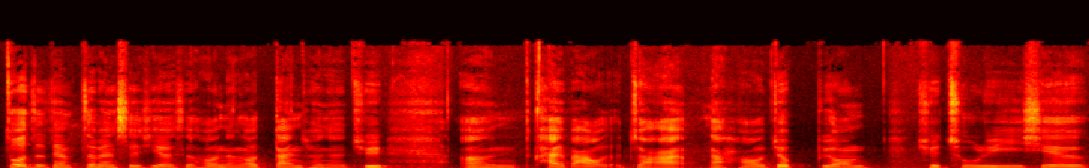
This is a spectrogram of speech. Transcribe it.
做这件这边实习的时候，能够单纯的去嗯开发我的专案，然后就不用去处理一些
